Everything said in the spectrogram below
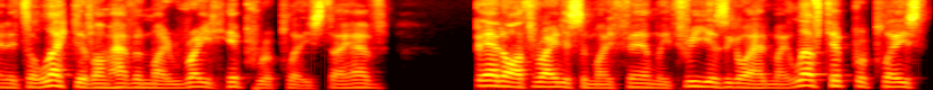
and it's elective. I'm having my right hip replaced. I have bad arthritis in my family. Three years ago, I had my left hip replaced.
